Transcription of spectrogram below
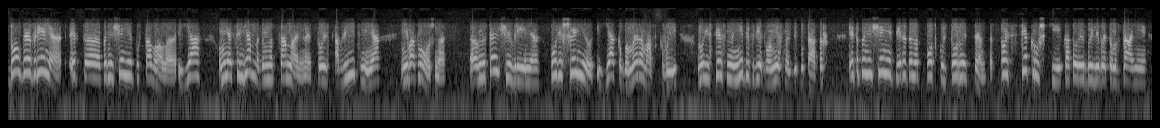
Долгое время это помещение пустовало. Я у меня семья многонациональная, то есть обвинить меня невозможно. Э, в настоящее время по решению якобы мэра Москвы, ну, естественно, не без ведома местных депутатов, это помещение передано под культурный центр. То есть все кружки, которые были в этом здании –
